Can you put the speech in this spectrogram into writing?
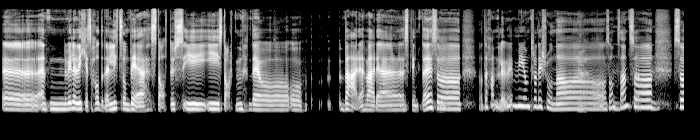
Uh, enten vil eller ikke, så hadde det litt sånn B-status i, i, starten. Det å, å være, være sprinter. Så mm. det handler jo mye om tradisjoner og, og sånt. Sant? Så, mm. så,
